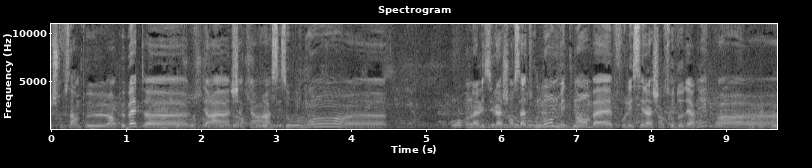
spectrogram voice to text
Je trouve ça un peu, un peu bête. euh, euh, chacun a ses opinions. euh, on a laissé la chance à tout le monde. Maintenant, il faut laisser la chance. Quoi. Euh,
